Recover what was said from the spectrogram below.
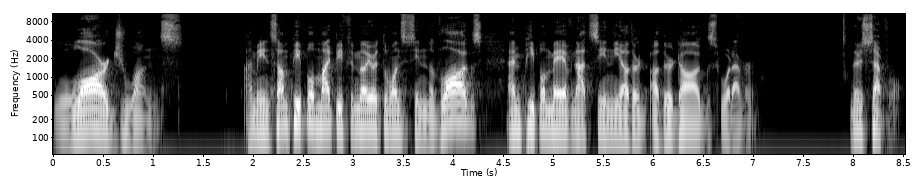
large ones. I mean, some people might be familiar with the ones you've seen in the vlogs, and people may have not seen the other other dogs. Whatever. There's several.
